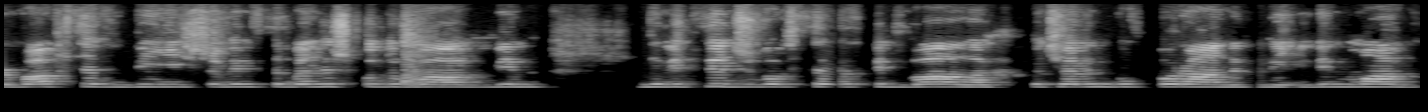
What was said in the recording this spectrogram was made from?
рвався в бій, що він себе не шкодував, він не відсиджувався в підвалах, хоча він був поранений, і він мав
